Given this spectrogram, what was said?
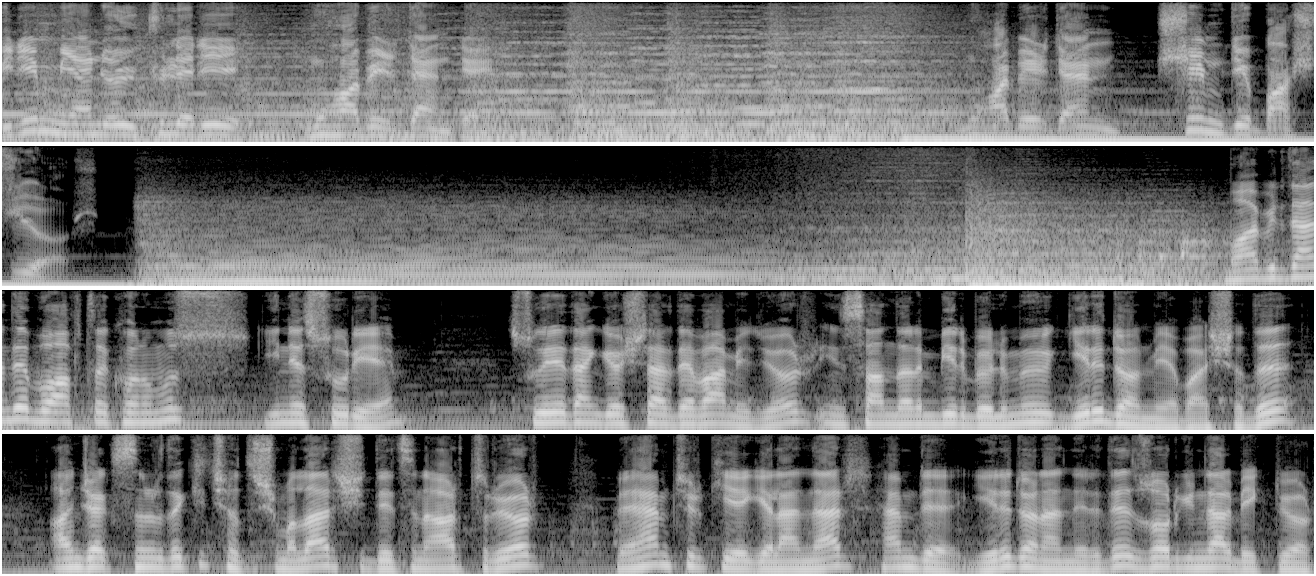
bilinmeyen öyküleri muhabirden de. Muhabirden şimdi başlıyor. Muhabirden de bu hafta konumuz yine Suriye. Suriye'den göçler devam ediyor. İnsanların bir bölümü geri dönmeye başladı. Ancak sınırdaki çatışmalar şiddetini artırıyor ve hem Türkiye'ye gelenler hem de geri dönenleri de zor günler bekliyor.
